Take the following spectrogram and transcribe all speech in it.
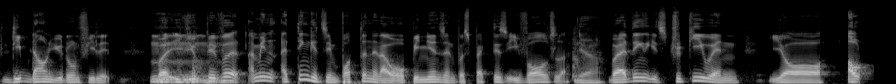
deep down you don't feel it. But if you pivot, I mean, I think it's important that our opinions and perspectives evolves, lah. Yeah. But I think it's tricky when your out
